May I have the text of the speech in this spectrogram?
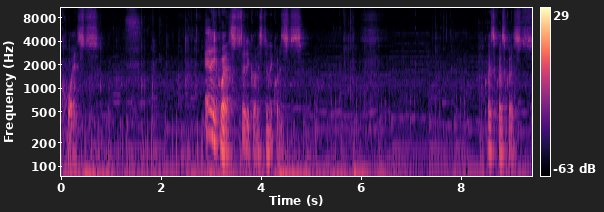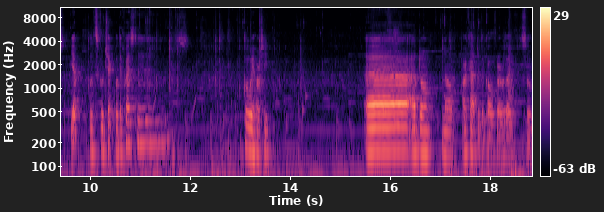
quests. Any quests, any quests, any quests. Quest, quest, quests. Yep, let's go check what the quest is. Go away, horsey. Uh, I don't know. I can't do the call for everything, so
